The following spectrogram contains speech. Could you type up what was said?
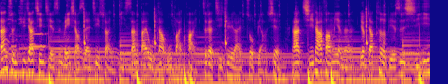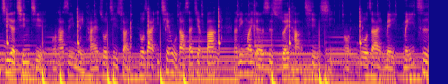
单纯居家清洁，是每小时来计算。三百五到五百块这个集聚来做表现，那其他方面呢，又比较特别，是洗衣机的清洁它是以每台做计算，落在一千五到三千八。那另外一个是水塔清洗哦，落在每每一次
